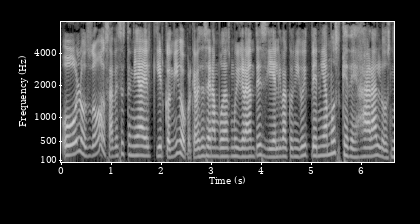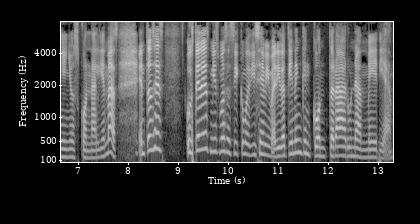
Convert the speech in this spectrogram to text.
o los dos, a veces tenía él que ir conmigo porque a veces eran bodas muy grandes y él iba conmigo y teníamos que dejar a los niños con alguien más. Entonces, ustedes mismos, así como dice mi marido, tienen que encontrar una media.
